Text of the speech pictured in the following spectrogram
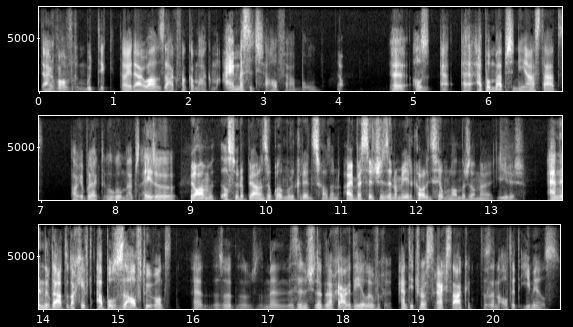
daarvan vermoed ik dat je daar wel een zaak van kan maken. Maar iMessage zelf, ja, bon. Ja. Eh, als eh, eh, Apple Maps er niet aanstaat, dan gebruikt Google Maps. Hey, zo. Ja, als Europeaan is het ook wel moeilijker in te schatten. iMessage is in Amerika wel iets helemaal anders dan hier is. En inderdaad, dat geeft Apple zelf toe, want eh, dat, is, dat is mijn zinnetje dat ik dan graag deel over antitrust rechtszaken. Er zijn altijd e-mails.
